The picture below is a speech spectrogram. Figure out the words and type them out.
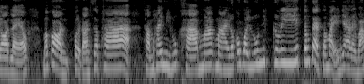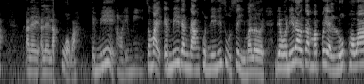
ยอดแล้ว เมื่อก่อนเปิดร้านเสื้อผ้า ทำให้มีลูกค้ามากมาย แล้วก็วัยรุ่นนี่กรี๊ดตั้งแต่สมัยไอ้เนี่ยอะไรวะอะไรอะไรรักผัววะเอมมี่อ๋อเอมมี่สมัยเอมมี่ดัง ๆ คนนี้นี่สูสีมาเลย เดี๋ยววันนี้เราจะมาเปลี่ยนลุคเพราะว่า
